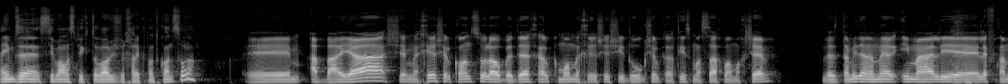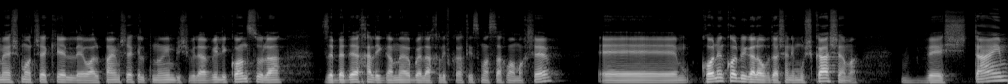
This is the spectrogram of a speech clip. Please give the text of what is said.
האם זה סיבה מספיק טובה בשבילך לקנות קונסולה? Um, הבעיה שמחיר של קונסולה הוא בדרך כלל כמו מחיר של שדרוג של כרטיס מסך במחשב, ותמיד אני אומר, אם היה לי אה, 1,500 שקל או 2,000 שקל פנויים בשביל להביא לי קונסולה, זה בדרך כלל ייגמר בלהחליף כרטיס מסך במחשב. Um, קודם כל בגלל העובדה שאני מושקע שם, ושתיים,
